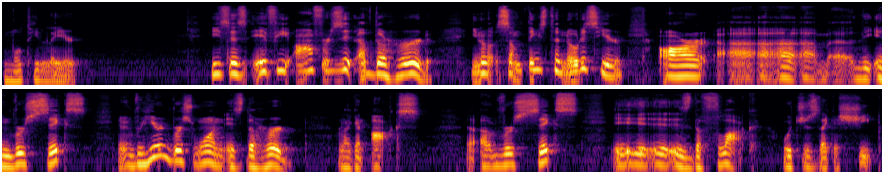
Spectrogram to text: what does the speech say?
multi layered. He says, if he offers it of the herd, you know, some things to notice here are uh, uh, uh um, uh, the in verse six. Here in verse one is the herd, like an ox. Uh, verse six is the flock, which is like a sheep,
